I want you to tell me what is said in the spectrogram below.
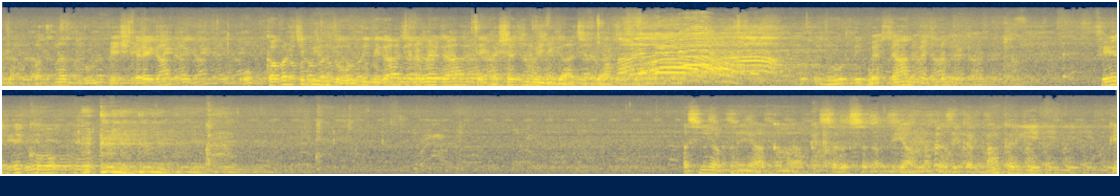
मोहब्बत न ज़रूर पेश करेगा, वो कबर च भी हजूर की निगाह च रहेगा तो हशर भी निगाह च रहेगा हजूर तो की पहचान में रहेगा फिर देखो, असी अपने आका आपके सलम की आमद का ज़िक्र ना करिए कि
